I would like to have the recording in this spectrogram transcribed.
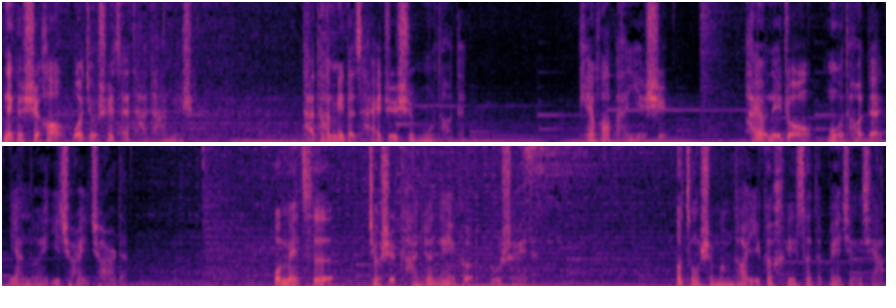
那个时候我就睡在榻榻米上，榻榻米的材质是木头的，天花板也是，还有那种木头的年轮一圈一圈的。我每次就是看着那个入睡的。我总是梦到一个黑色的背景下，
